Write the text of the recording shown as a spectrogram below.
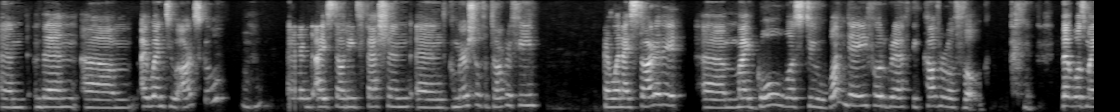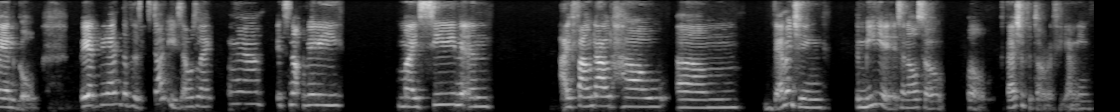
and then um, i went to art school mm-hmm. and i studied fashion and commercial photography and when I started it, um, my goal was to one day photograph the cover of Vogue. that was my end goal. But at the end of the studies, I was like, yeah, it's not really my scene. And I found out how um, damaging the media is, and also, well, fashion photography. I mean,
